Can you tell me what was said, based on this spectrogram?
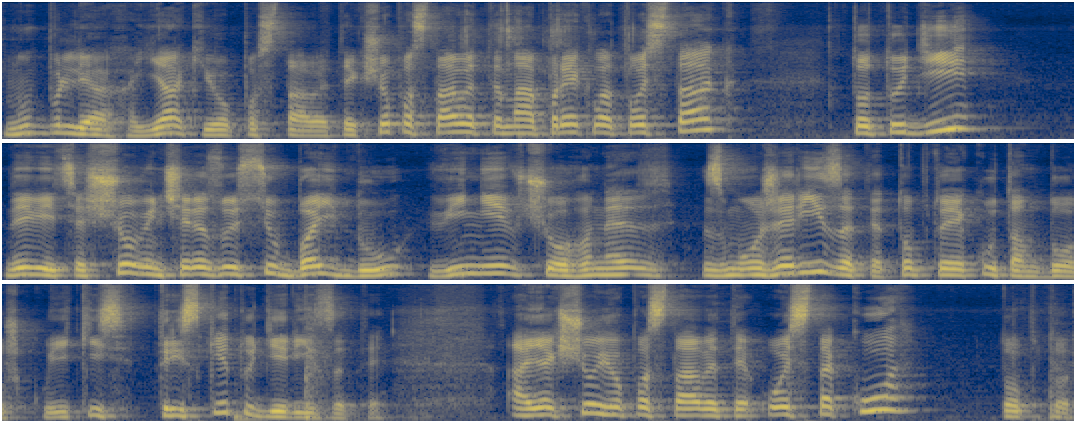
ну бляха, як його поставити? Якщо поставити, наприклад, ось так, то тоді, дивіться, що він через цю байду, він ні в чого не зможе різати. Тобто, яку там дошку, якісь тріски тоді різати. А якщо його поставити ось тако, тобто,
